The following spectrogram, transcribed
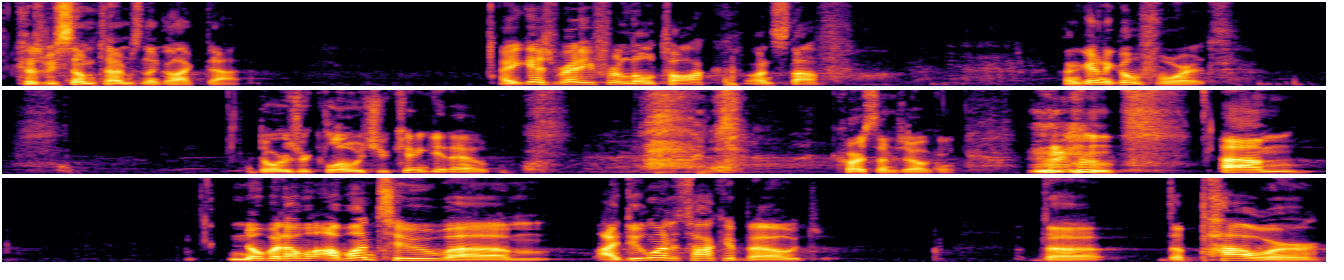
Because we sometimes neglect that. Are you guys ready for a little talk on stuff? I'm going to go for it. Doors are closed, you can't get out. of course, I'm joking. um, no, but I, want to, um, I do want to talk about the, the power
